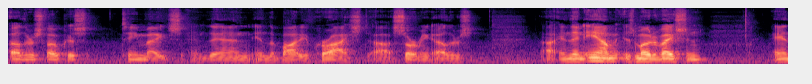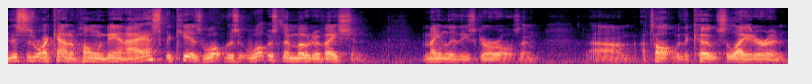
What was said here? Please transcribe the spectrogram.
others' focus. teammates, and then in the body of Christ, uh, serving others. Uh, and then M is motivation. And this is where I kind of honed in. I asked the kids what was what was their motivation, mainly these girls. And um, I talked with the coach later, and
